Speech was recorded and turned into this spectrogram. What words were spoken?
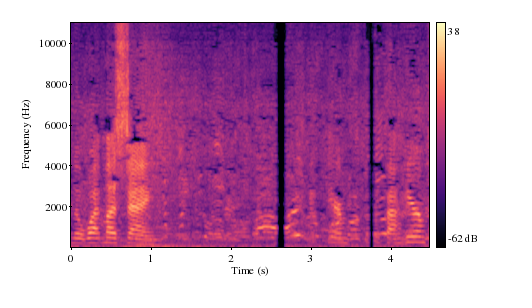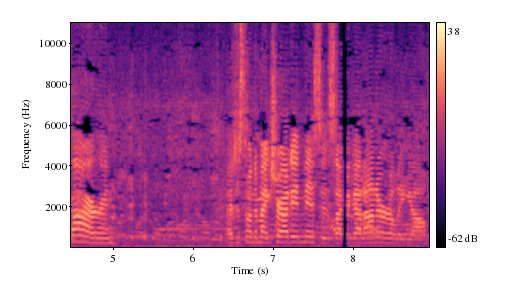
the white Mustang. Hear him, hear him firing. I just wanted to make sure I didn't miss it, so I got on early, y'all.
